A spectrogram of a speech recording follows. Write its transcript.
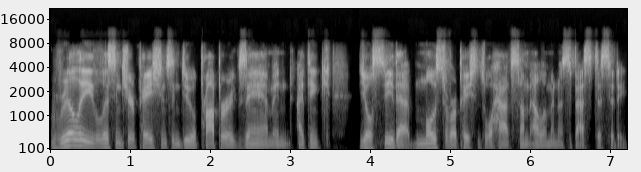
really listen to your patients and do a proper exam, and I think you'll see that most of our patients will have some element of spasticity.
